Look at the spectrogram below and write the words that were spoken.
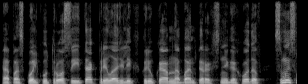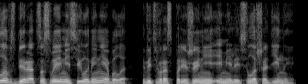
а поскольку тросы и так приладили к крюкам на бамперах снегоходов, смысла взбираться своими силами не было, ведь в распоряжении имелись лошадиные.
